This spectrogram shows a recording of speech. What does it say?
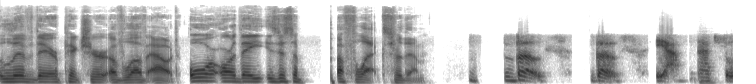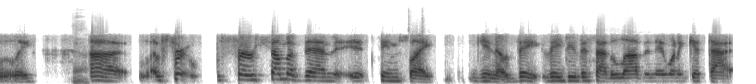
live their picture of love out? Or are they is this a, a flex for them? Both. Both. Yeah absolutely. Yeah. Uh, for for some of them, it seems like you know they they do this out of love and they want to get that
